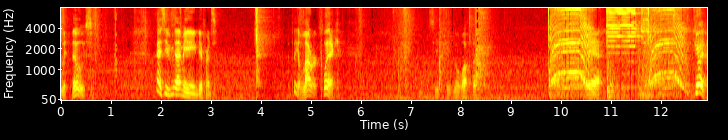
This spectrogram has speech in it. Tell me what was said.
with those. Let's see if that made any difference. I think a louder click. See if it will go up. Yeah. Good.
